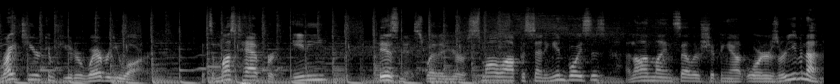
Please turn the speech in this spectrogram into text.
right to your computer wherever you are. It's a must have for any business, whether you're a small office sending invoices, an online seller shipping out orders, or even a,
